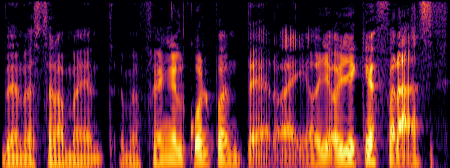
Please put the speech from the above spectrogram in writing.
de nuestra mente. Me fue en el cuerpo entero. oye, oye, qué frase.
